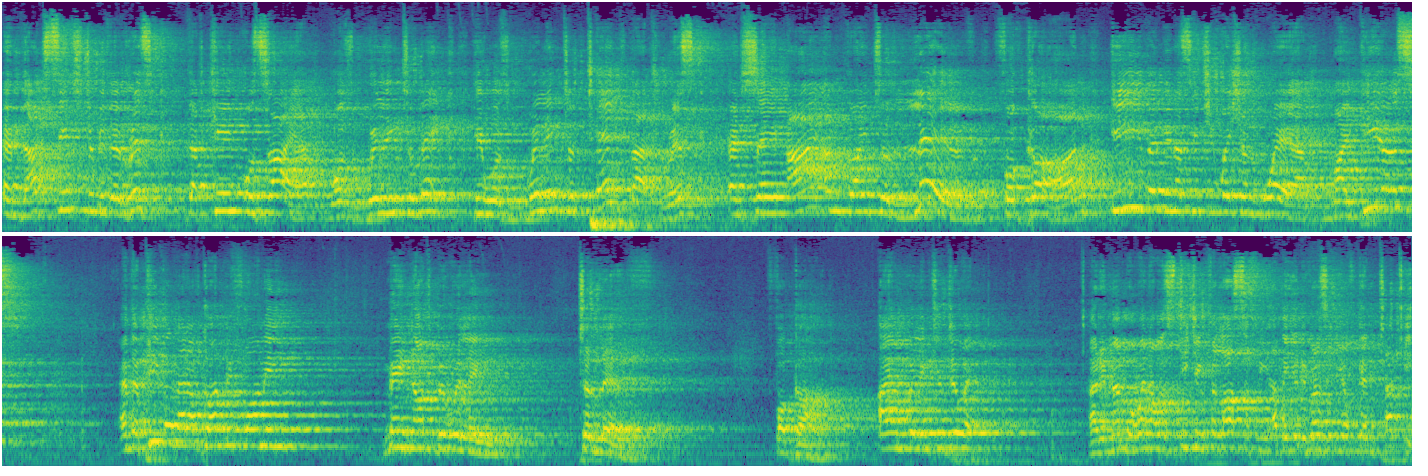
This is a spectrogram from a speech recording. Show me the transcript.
And that seems to be the risk that King Uzziah was willing to make. He was willing to take that risk and say, I am going to live for God, even in a situation where my peers and the people that have gone before me may not be willing to live for God. I am willing to do it. I remember when I was teaching philosophy at the University of Kentucky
